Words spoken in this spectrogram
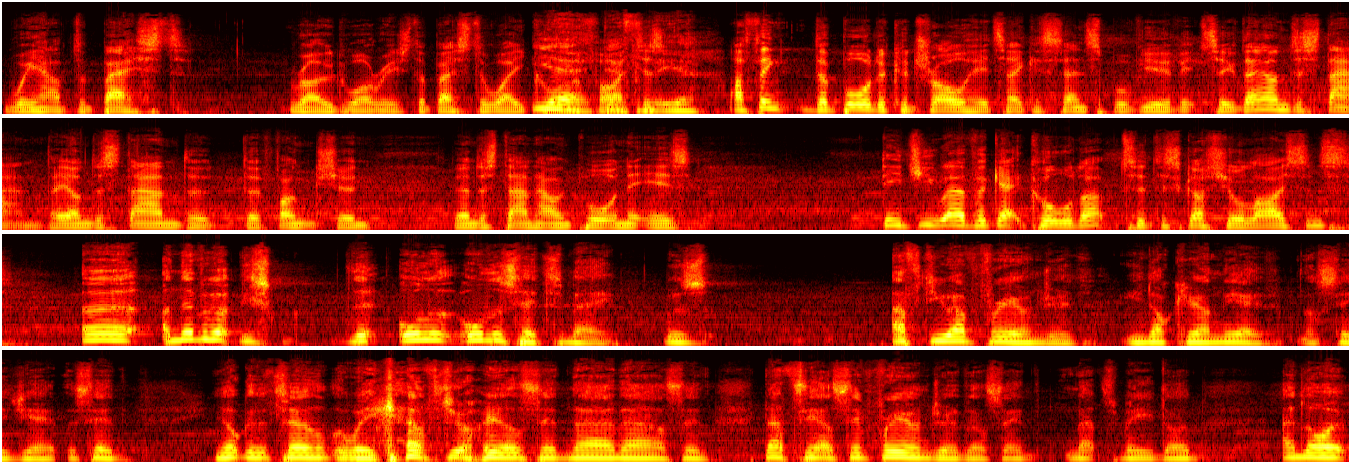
we have the best road warriors, the best away corner Yeah, fighters. yeah. I think the Board of Control here take a sensible view of it too. They understand. They understand the, the function. They understand how important it is. Did you ever get called up to discuss your license? Uh, I never got this. The, all all they said to me was, after you have 300, you knock you on the head. And I said, yeah. They said, you're not going to turn up the week after. I said, no, no. I said, that's it. I said, 300. I said, that's me done. And like,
